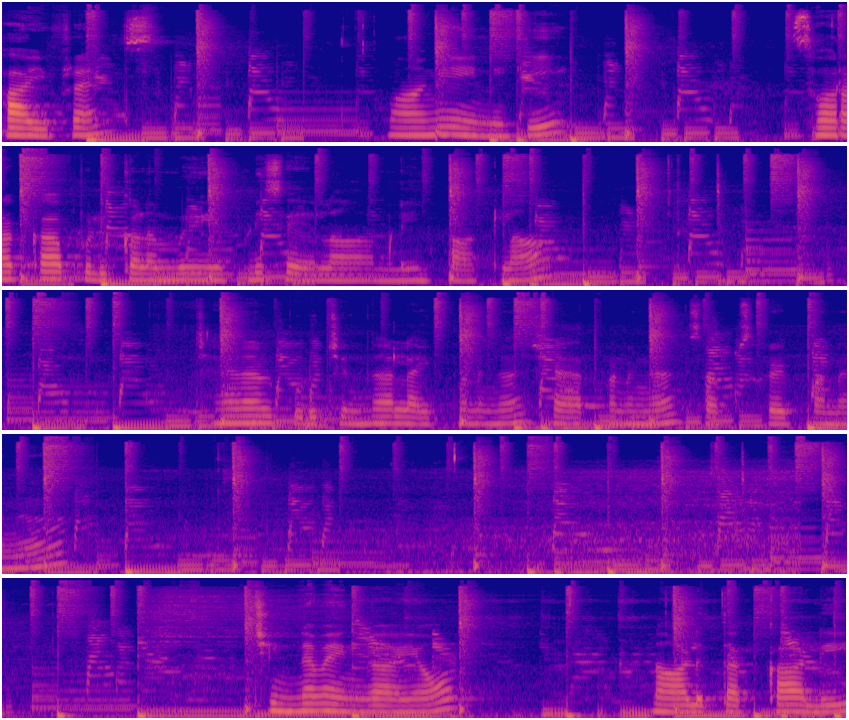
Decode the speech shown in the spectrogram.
ஹாய் ஃப்ரெண்ட்ஸ் வாங்க இன்னைக்கு சொரக்காய் புளிக்குழம்பு எப்படி செய்யலாம் அப்படின்னு பார்க்கலாம். சேனல் பிடிச்சிருந்தா லைக் பண்ணுங்கள் ஷேர் பண்ணுங்கள் சப்ஸ்கிரைப் பண்ணுங்கள் சின்ன வெங்காயம் நாலு தக்காளி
